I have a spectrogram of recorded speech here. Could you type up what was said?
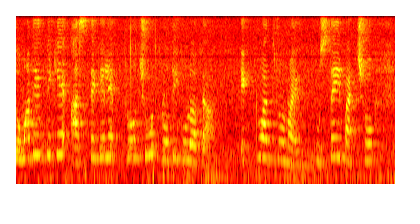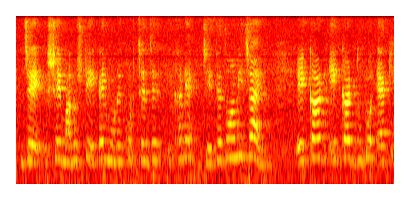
তোমাদের দিকে আসতে গেলে প্রচুর প্রতিকূলতা। একটু আদ্র নয়, বুঝতেই পারছ। যে সেই মানুষটি এটাই মনে করছে যে এখানে যেতে তো আমি চাই। এই কার্ড এই কার্ড দুটো একই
